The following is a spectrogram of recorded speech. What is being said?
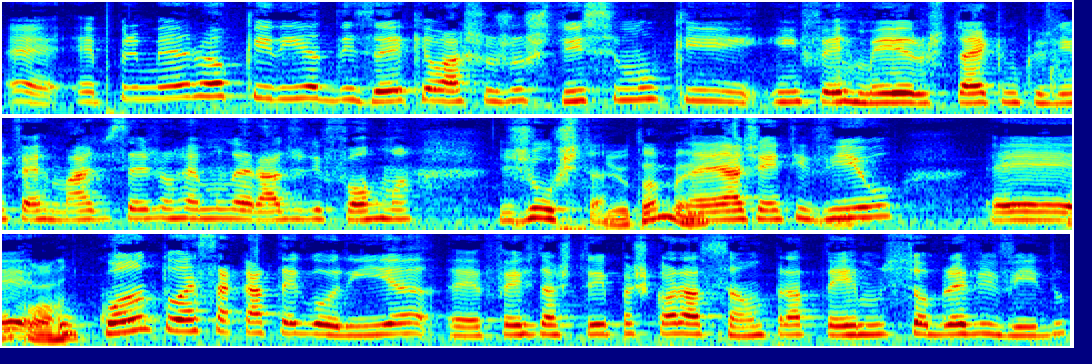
É, é, primeiro eu queria dizer que eu acho justíssimo que enfermeiros, técnicos de enfermagem sejam remunerados de forma justa. Eu também. né? A gente viu é, Concordo. o quanto essa categoria é, fez das tripas coração para termos sobrevivido.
